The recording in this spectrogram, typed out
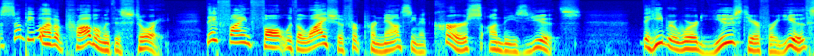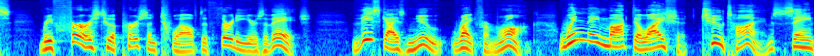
some people have a problem with this story. They find fault with Elisha for pronouncing a curse on these youths. The Hebrew word used here for youths refers to a person 12 to 30 years of age. These guys knew right from wrong. When they mocked Elisha two times, saying,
